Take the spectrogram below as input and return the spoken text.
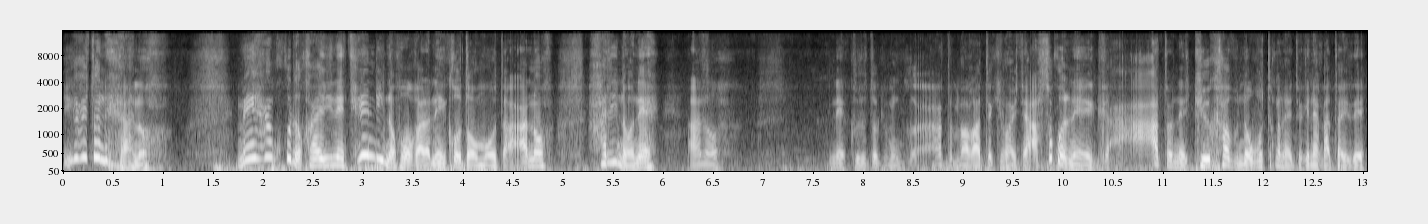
意外とね、あの、名阪国道帰りね、天理の方からね、行こうと思うと、あの、針のね、あの、ね、来るときもガーッと曲がってきまして、あそこね、ガーッとね、急カーブ登っておかないといけなかったりで、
